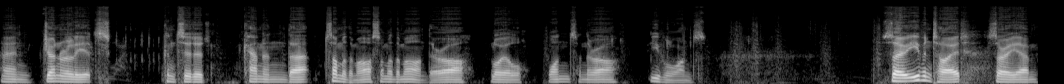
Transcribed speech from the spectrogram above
And generally it's considered canon that some of them are, some of them aren't. There are loyal ones and there are evil ones. So Eventide, sorry, um,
